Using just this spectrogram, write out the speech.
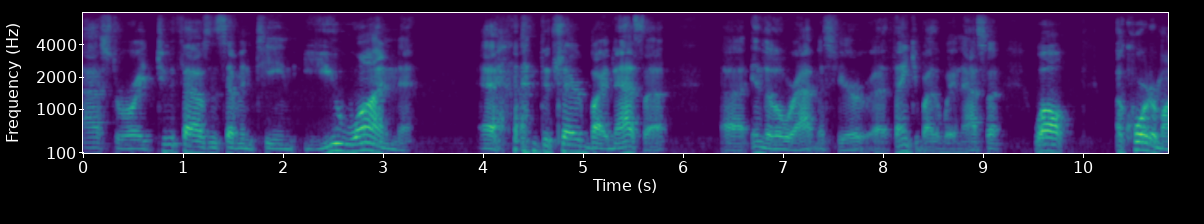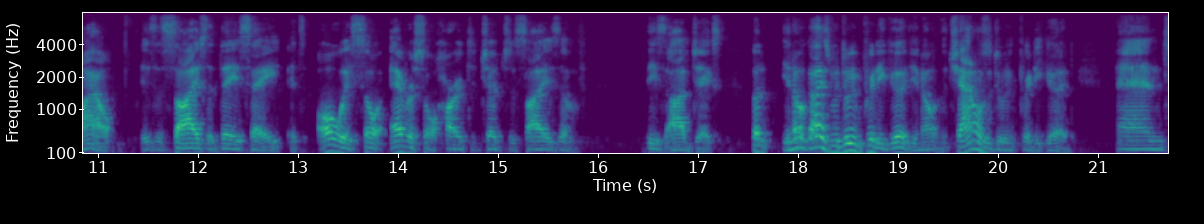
Asteroid 2017 U1 uh, declared by NASA uh, in the lower atmosphere. Uh, thank you, by the way, NASA. Well, a quarter mile is the size that they say. It's always so ever so hard to judge the size of these objects. But you know, guys, we're doing pretty good. You know, the channels are doing pretty good, and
